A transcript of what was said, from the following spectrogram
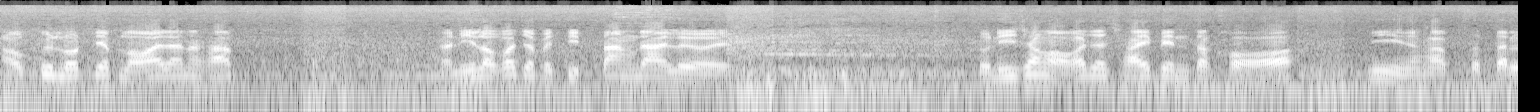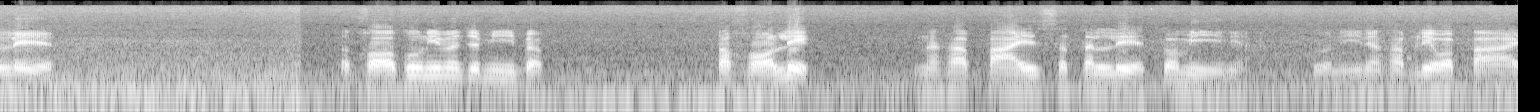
เอาขึ้นรถเรียบร้อยแล้วนะครับอันนี้เราก็จะไปติดตั้งได้เลย ตัวนี้ช่างออกก็จะใช้เป็นตะขอนี่นะครับสแตนเลสตะขอพวกนี้มันจะมีแบบ ตะขอเหล็กนะครับ ปลายสแตนเลสก็มีเนี่ยตัวนี้นะครับ เรียกว่าปลาย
